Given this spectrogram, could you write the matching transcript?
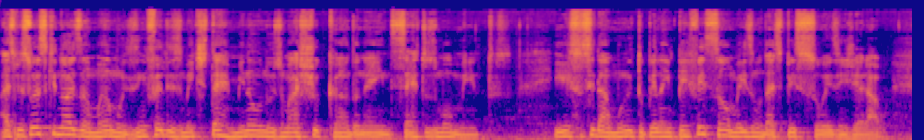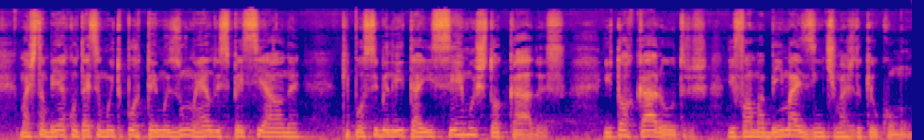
As pessoas que nós amamos, infelizmente, terminam nos machucando, né, em certos momentos. E isso se dá muito pela imperfeição mesmo das pessoas em geral. Mas também acontece muito por termos um elo especial, né? Que possibilita aí sermos tocados e tocar outros de forma bem mais íntima do que o comum.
